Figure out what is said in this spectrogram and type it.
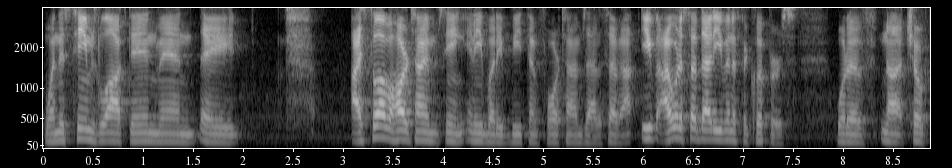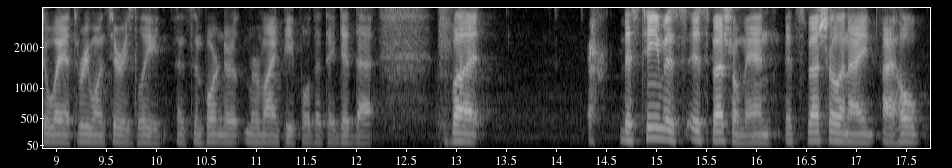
when this team's locked in, man, they. I still have a hard time seeing anybody beat them four times out of seven. I, I would have said that even if the Clippers would have not choked away a 3 1 series lead. It's important to remind people that they did that. But this team is, is special, man. It's special, and I, I hope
